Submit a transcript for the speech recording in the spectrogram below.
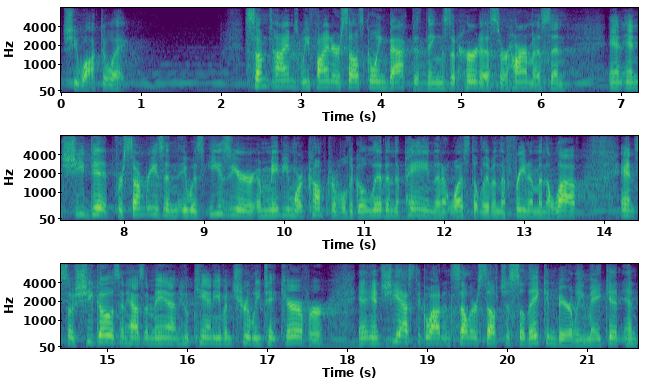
she walked away. Sometimes we find ourselves going back to things that hurt us or harm us, and and, and she did. For some reason, it was easier and maybe more comfortable to go live in the pain than it was to live in the freedom and the love. And so she goes and has a man who can't even truly take care of her. And, and she has to go out and sell herself just so they can barely make it. And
